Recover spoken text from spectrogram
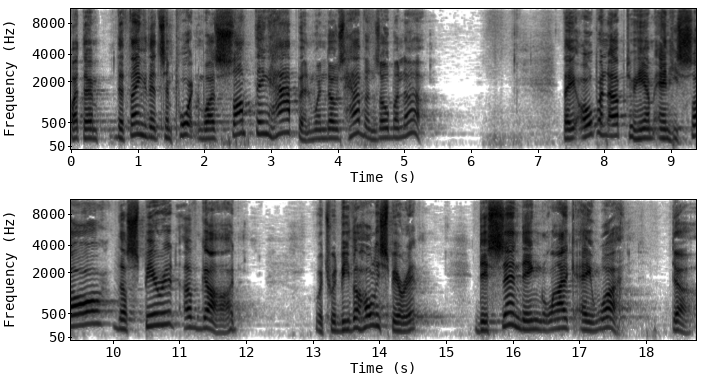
But the, the thing that's important was something happened when those heavens opened up. They opened up to him, and he saw the Spirit of God, which would be the Holy Spirit, descending like a what? Dove.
